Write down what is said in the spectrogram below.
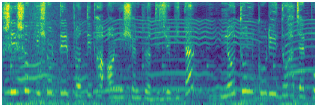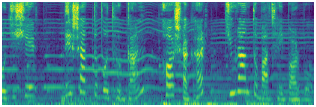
শিশু কিশোরদের প্রতিভা অন্বেষণ প্রতিযোগিতা, নতুন কুড়ি দু হাজার পঁচিশের দেশাত্মবোধক গান খ চূড়ান্ত বাছাই পর্ব।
